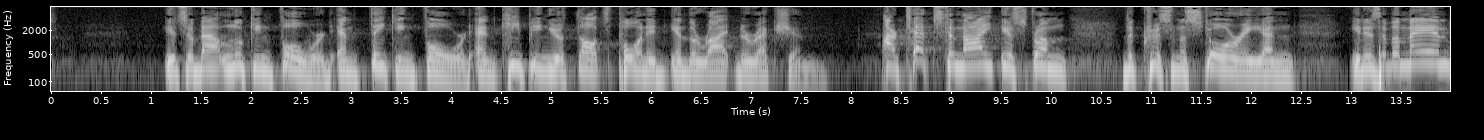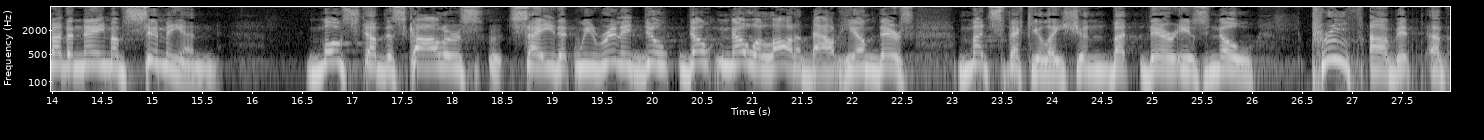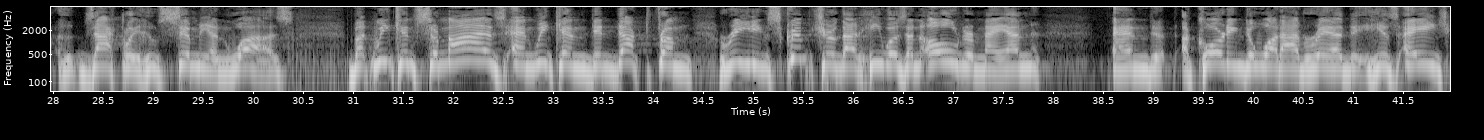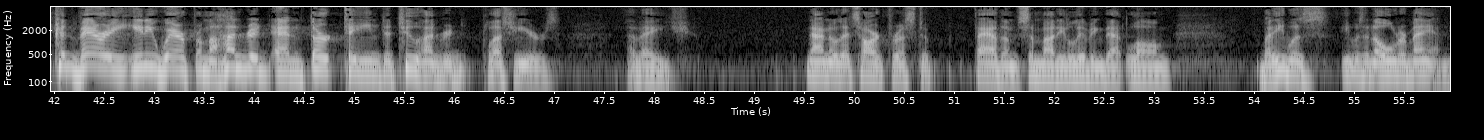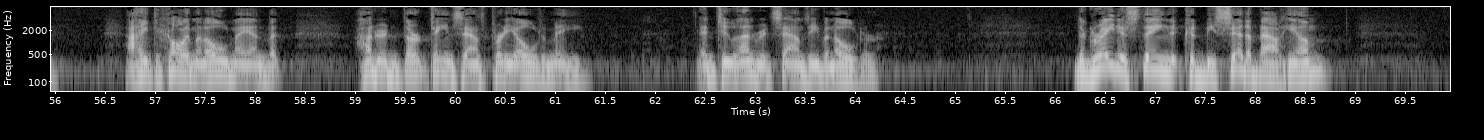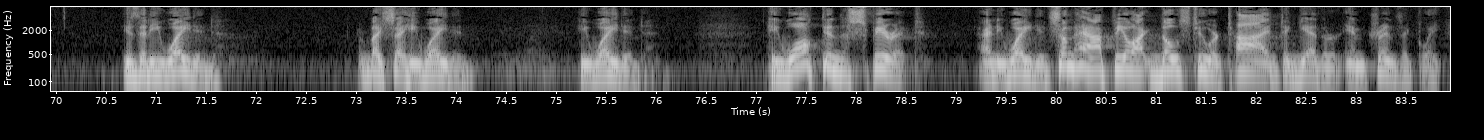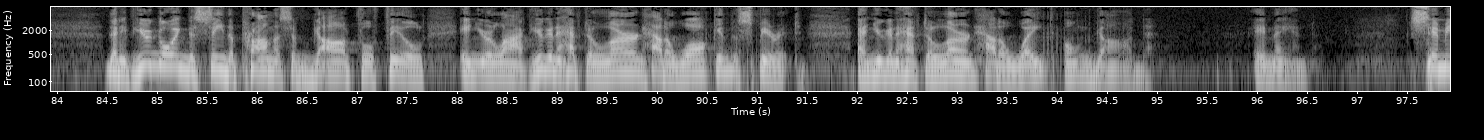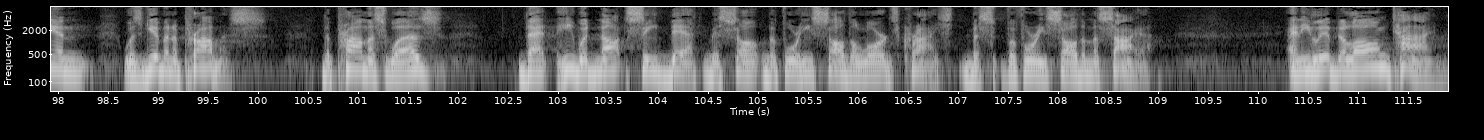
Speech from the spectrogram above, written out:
It's about looking forward and thinking forward and keeping your thoughts pointed in the right direction. Our text tonight is from the Christmas story, and it is of a man by the name of Simeon. Most of the scholars say that we really don't, don't know a lot about him. There's much speculation, but there is no proof of it, of exactly who Simeon was. But we can surmise and we can deduct from reading scripture that he was an older man. And according to what I've read, his age could vary anywhere from 113 to 200 plus years of age. Now, I know that's hard for us to fathom somebody living that long, but he was, he was an older man. I hate to call him an old man, but 113 sounds pretty old to me, and 200 sounds even older. The greatest thing that could be said about him is that he waited. Everybody say he waited. He waited. He walked in the Spirit and he waited. Somehow I feel like those two are tied together intrinsically that if you're going to see the promise of God fulfilled in your life, you're going to have to learn how to walk in the Spirit and you're going to have to learn how to wait on God. Amen. Simeon was given a promise. The promise was that he would not see death before he saw the Lord's Christ, before he saw the Messiah. And he lived a long time,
